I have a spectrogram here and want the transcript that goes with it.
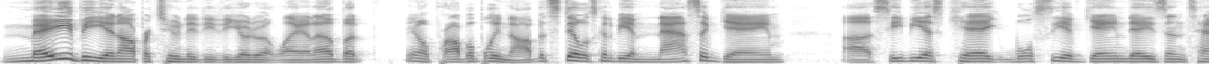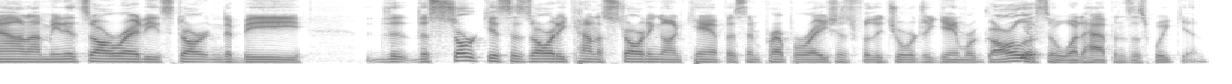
Maybe an opportunity to go to Atlanta, but you know, probably not, but still, it's going to be a massive game. Uh, CBS Kick, we'll see if game day's in town. I mean, it's already starting to be the the circus is already kind of starting on campus in preparations for the Georgia game, regardless yeah. of what happens this weekend.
